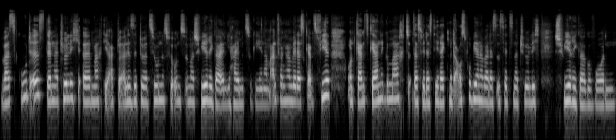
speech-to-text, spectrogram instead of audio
was gut ist, denn natürlich äh, macht die aktuelle Situation es für uns immer schwieriger, in die Heime zu gehen. Am Anfang haben wir das ganz viel und ganz gerne gemacht, dass wir das direkt mit ausprobieren, aber das ist jetzt natürlich schwieriger geworden.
